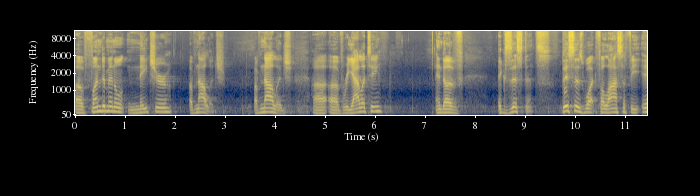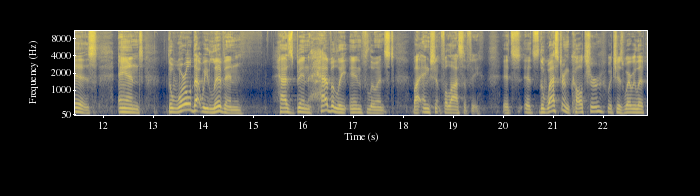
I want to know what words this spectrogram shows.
of fundamental nature of knowledge, of knowledge, uh, of reality, and of existence. This is what philosophy is. And the world that we live in has been heavily influenced by ancient philosophy. It's, it's the Western culture, which is where we live.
